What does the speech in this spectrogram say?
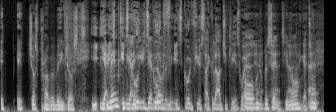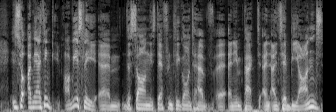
it it just probably just Yeah, it's- mentally it's, I good. need to it's get good. it out of f- It's good for you psychologically as well. Oh, yeah, 100%, yeah, you know. I get you. so, I mean, I think obviously um, the song is definitely going to have uh, an impact, and I'd say beyond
